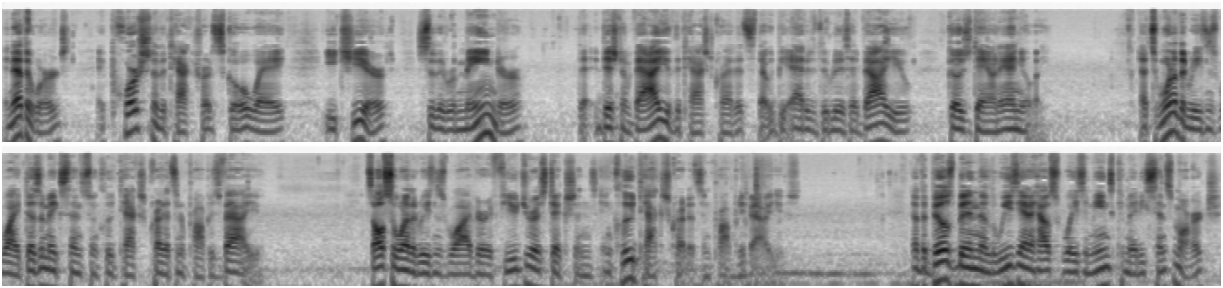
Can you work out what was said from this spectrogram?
In other words, a portion of the tax credits go away each year, so the remainder, the additional value of the tax credits that would be added to the real estate value, goes down annually. That's one of the reasons why it doesn't make sense to include tax credits in a property's value. It's also one of the reasons why very few jurisdictions include tax credits in property values. Now, the bill's been in the Louisiana House Ways and Means Committee since March.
